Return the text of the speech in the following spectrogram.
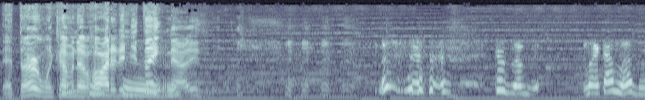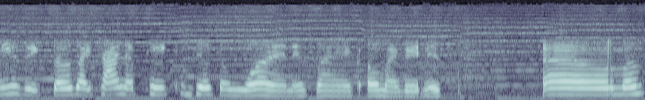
That third one coming up harder than you think now, isn't it? Because like I love music, so it's like trying to pick just a one is like, oh my goodness. Um.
